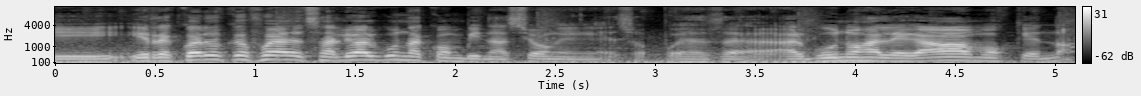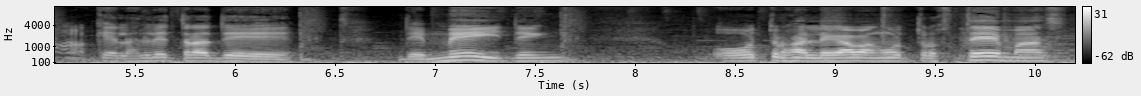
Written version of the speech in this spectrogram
y, recuerdo que fue, salió alguna combinación en eso. Pues algunos alegábamos que no, que las letras de, de Maiden, otros alegaban otros temas,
